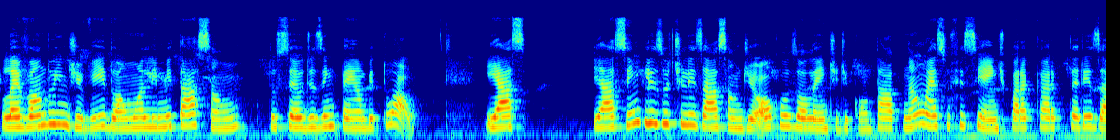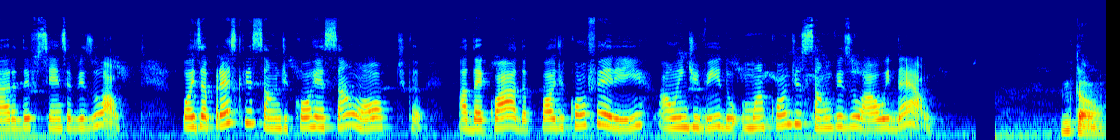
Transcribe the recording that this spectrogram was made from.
levando o indivíduo a uma limitação do seu desempenho habitual. E a, e a simples utilização de óculos ou lente de contato não é suficiente para caracterizar a deficiência visual, pois a prescrição de correção óptica adequada pode conferir ao indivíduo uma condição visual ideal. Então,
